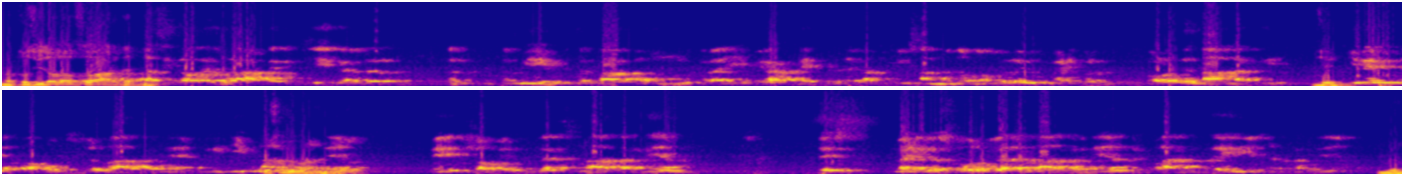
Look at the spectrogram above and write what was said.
ਮੈਂ ਤੁਸੀਂ ਤਾਂ ਉਹਦਾ ਸੁਧਾਰ ਕੀਤਾ ਅਸੀਂ ਤਾਂ ਉਹਦੇ ਸੁਧਾਰ ਦੇ ਵਿੱਚ ਇਹ ਗੱਲ ਤਮੀਮ ਸਰਕਾਰ ਦਾ ਮਨਜ਼ੂਰ ਕਰਾਈ ਕਿ 8 ਏਕੜ ਜਗ੍ਹਾ ਤੁਸੀਂ ਸਾਨੂੰ ਦਵੋ ਉਹਦੇ ਵਿੱਚ ਮੈਡੀਕਲ ਕਾਲਜ ਦੇ ਨਾਲ ਲੱਗਦੀ ਜੀ। ਜਿਹਦੇ ਵਿੱਚ ਆਪਾਂ ਹਸਪੀਟਲ ਬਣਾ ਸਕਦੇ ਹਾਂ ਪੀਜੀ ਬਣਾ ਕੁਛ ਵੀ ਬਣਾ ਸਕਦੇ ਹਾਂ ਤੇ ਸ਼ਾਪਿੰਗ ਕੰਪਲੈਕਸ ਬਣਾ ਸਕਦੇ ਹਾਂ। ਤੇ ਮੈਡੀਕਲ ਸਟੋਰ ਵਗੈਰਾ ਬਣਾ ਸਕਦੇ ਹਾਂ ਤੇ ਪਾਰਕ ਦਾ ਏਰੀਆ ਛੱਡ ਸਕਦੇ ਹਾਂ।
